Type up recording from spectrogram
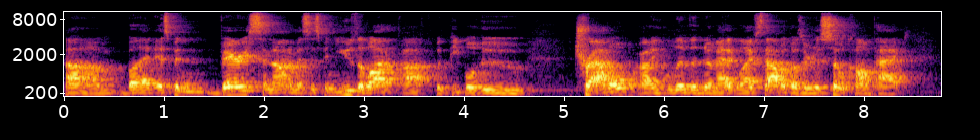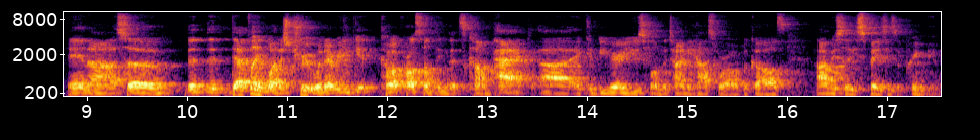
Um, but it's been very synonymous. It's been used a lot uh, with people who travel, uh, live the nomadic lifestyle because they're just so compact. And uh, so the, the, definitely what is true, whenever you get come across something that's compact, uh, it could be very useful in the tiny house world because obviously space is a premium.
